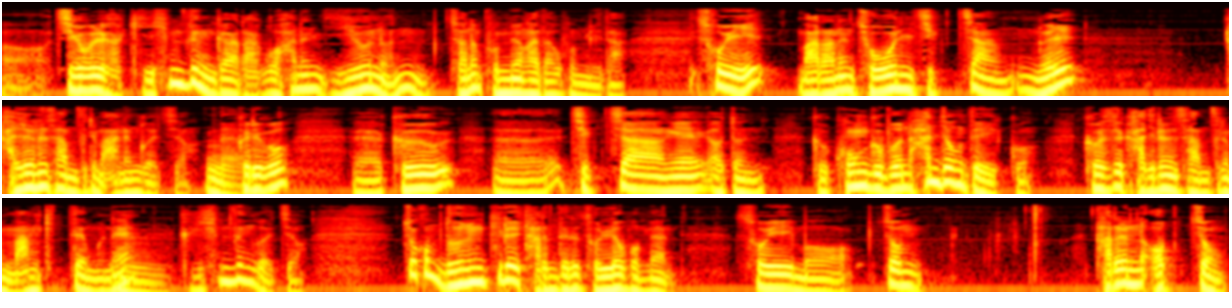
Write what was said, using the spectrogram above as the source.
어, 직업을 갖기 힘든가라고 하는 이유는 저는 분명하다고 봅니다. 소위 말하는 좋은 직장을 가려는 사람들이 많은 거죠. 네. 그리고 에, 그 어, 직장의 어떤 그 공급은 한정되어 있고 그것을 가지는 사람들은 많기 때문에 음. 그게 힘든 거죠. 조금 눈길을 다른 데로 돌려보면 소위 뭐 좀 다른 업종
